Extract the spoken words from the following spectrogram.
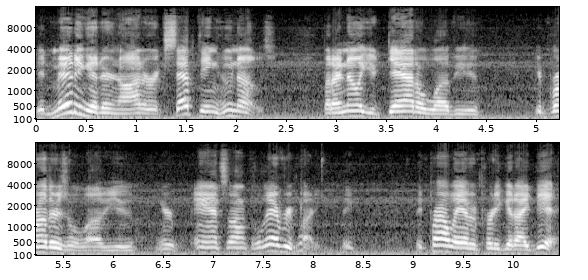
admitting it or not or accepting, who knows? But I know your dad will love you, your brothers will love you, your aunts, uncles, everybody. They, they probably have a pretty good idea.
